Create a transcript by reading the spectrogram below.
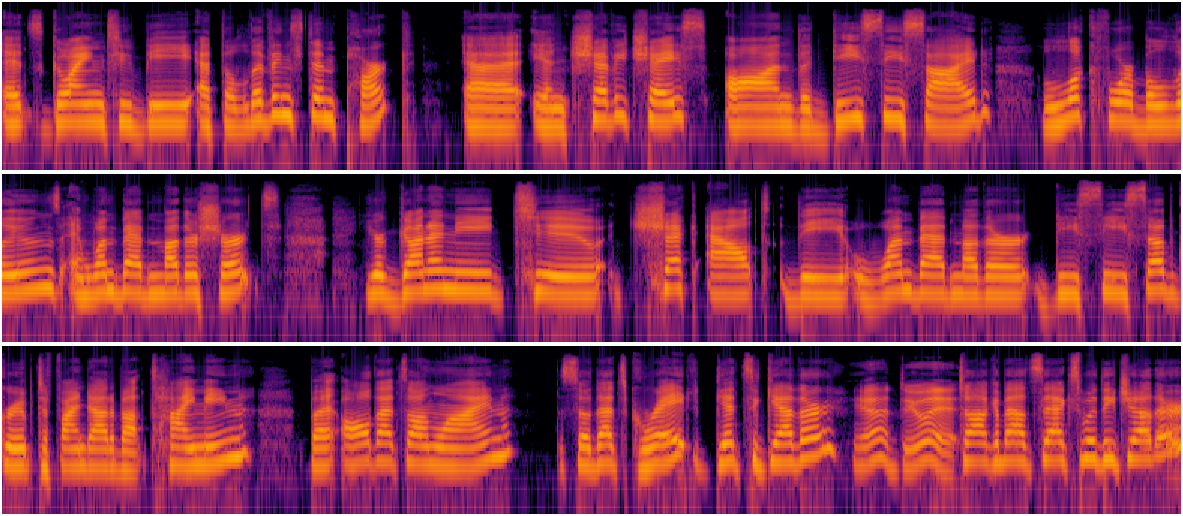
It's going to be at the Livingston Park uh, in Chevy Chase on the DC side. Look for balloons and One Bad Mother shirts. You're to need to check out the One Bad Mother DC subgroup to find out about timing, but all that's online. So that's great. Get together, yeah do it talk about sex with each other.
